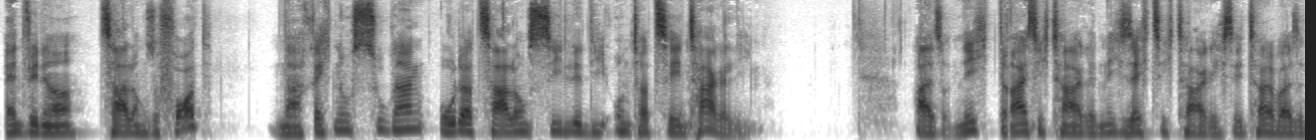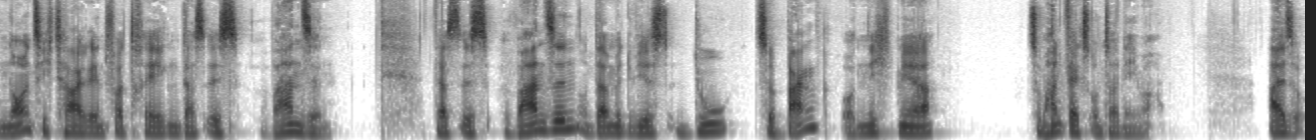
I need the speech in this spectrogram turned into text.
entweder Zahlung sofort nach Rechnungszugang oder Zahlungsziele, die unter 10 Tage liegen. Also nicht 30 Tage, nicht 60 Tage, ich sehe teilweise 90 Tage in Verträgen, das ist Wahnsinn. Das ist Wahnsinn und damit wirst du zur Bank und nicht mehr zum Handwerksunternehmer. Also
